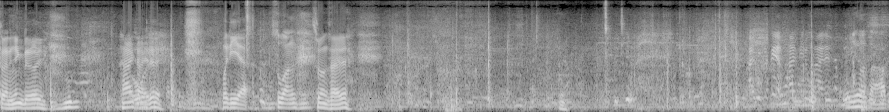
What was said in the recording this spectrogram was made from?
ตอนยังเดินอยู่ห้ายไข่เลยพอดีอะสวงช่วงไข่เลยไอ้ลูกกาแฟไอ้เมนูไอ้เนี่ยมีโทรศัพท์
